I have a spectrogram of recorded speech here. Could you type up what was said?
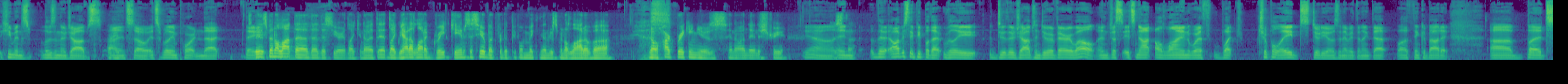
humans losing their jobs, right. and so it's really important that they, it's been a lot the, the, this year. Like you know, it, it, like we had a lot of great games this year, but for the people making them, there's been a lot of uh, yes. you know, heartbreaking news, you know, in the industry. Yeah, just, and uh, there obviously people that really do their jobs and do it very well, and just it's not aligned with what AAA studios and everything like that uh, think about it. Uh, but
